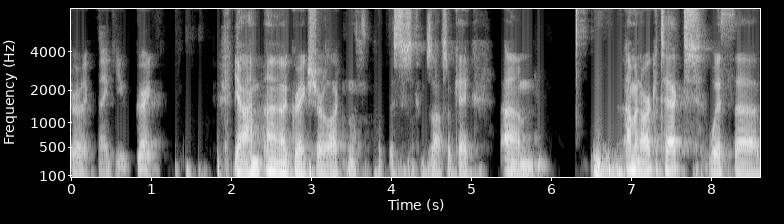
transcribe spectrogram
Terrific. Thank you. Greg. Yeah, I'm uh, Greg Sherlock. This comes off okay. Um, I'm an architect with uh,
